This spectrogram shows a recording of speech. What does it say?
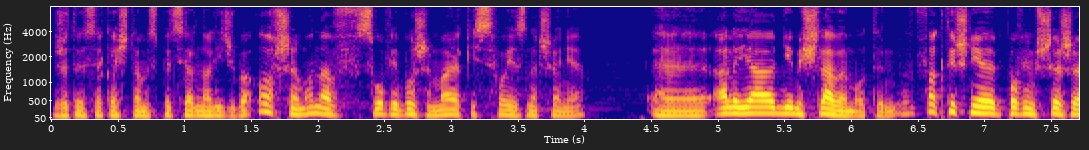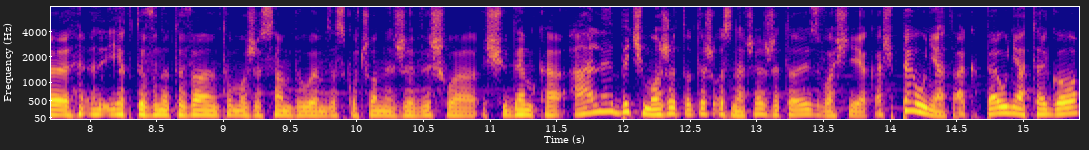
że to jest jakaś tam specjalna liczba. Owszem, ona w Słowie Bożym ma jakieś swoje znaczenie, ale ja nie myślałem o tym. Faktycznie, powiem szczerze, jak to wynotowałem, to może sam byłem zaskoczony, że wyszła siódemka, ale być może to też oznacza, że to jest właśnie jakaś pełnia, tak? Pełnia tego,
